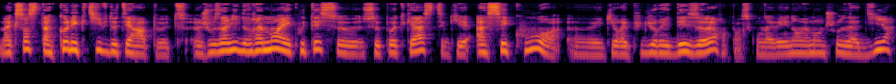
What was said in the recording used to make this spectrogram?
Maxence est un collectif de thérapeutes. Je vous invite vraiment à écouter ce, podcast qui est assez court euh, et qui aurait pu durer des heures parce qu'on avait énormément de choses à dire.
